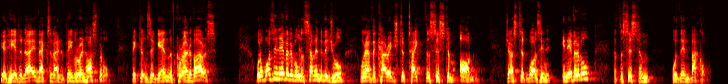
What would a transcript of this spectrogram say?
Yet here today, vaccinated people are in hospital, victims again of coronavirus. Well, it was inevitable that some individual would have the courage to take the system on, just as it was in- inevitable that the system would then buckle.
